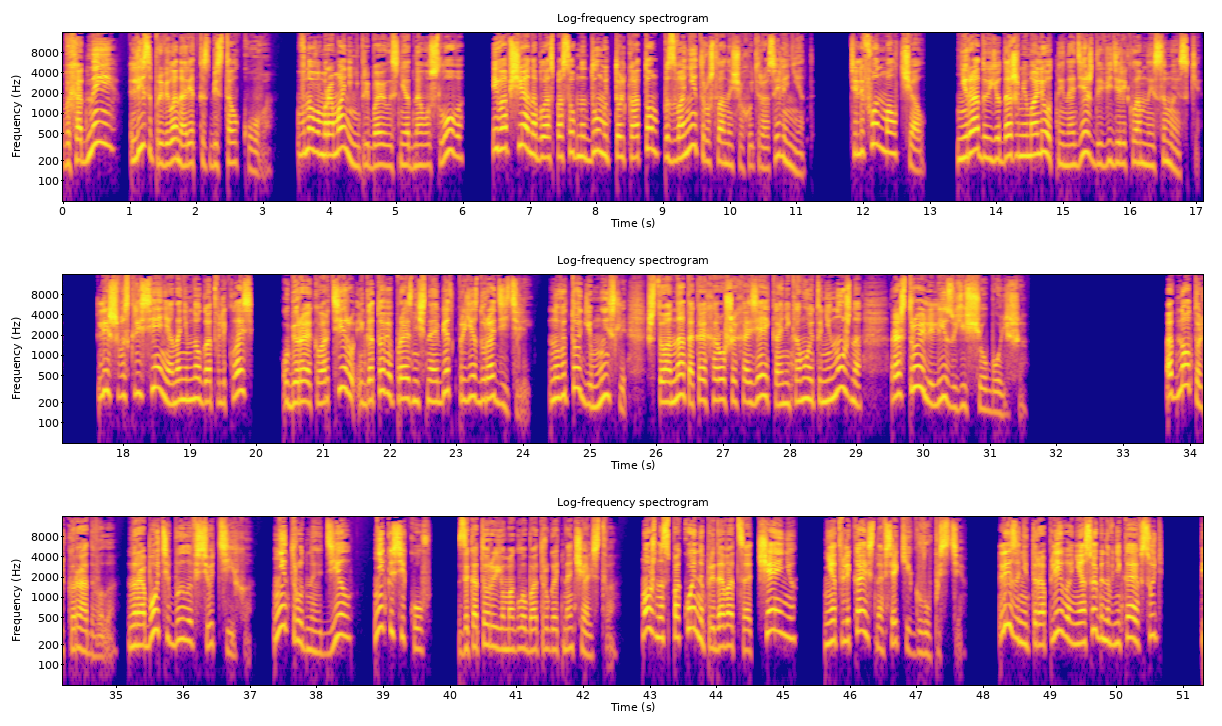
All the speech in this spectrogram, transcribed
Выходные Лиза провела на редкость бестолково. В новом романе не прибавилось ни одного слова, и вообще она была способна думать только о том, позвонит Руслан еще хоть раз или нет. Телефон молчал, не радуя ее даже мимолетной надежды в виде рекламной смски. Лишь в воскресенье она немного отвлеклась, убирая квартиру и готовя праздничный обед к приезду родителей. Но в итоге мысли, что она такая хорошая хозяйка, а никому это не нужно, расстроили Лизу еще больше. Одно только радовало — на работе было все тихо. Ни трудных дел, ни косяков, за которые ее могло бы отругать начальство. Можно спокойно предаваться отчаянию, не отвлекаясь на всякие глупости. Лиза неторопливо, не особенно вникая в суть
